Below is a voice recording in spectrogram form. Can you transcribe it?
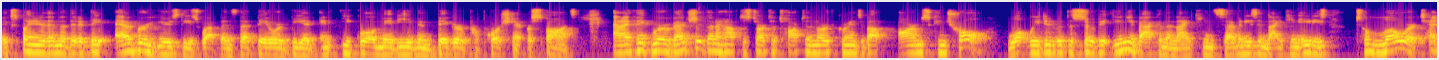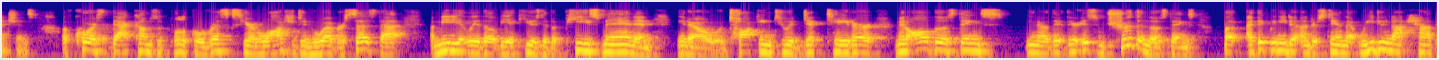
explaining to them that, if they ever use these weapons, that there would be an, an equal, maybe even bigger proportionate response. And I think we're eventually going to have to start to talk to the North Koreans about arms control what we did with the Soviet Union back in the 1970s and 1980s to lower tensions. Of course, that comes with political risks here in Washington. Whoever says that, immediately they'll be accused of appeasement and, you know, talking to a dictator. I mean, all those things, you know, there, there is some truth in those things. But I think we need to understand that we do not have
